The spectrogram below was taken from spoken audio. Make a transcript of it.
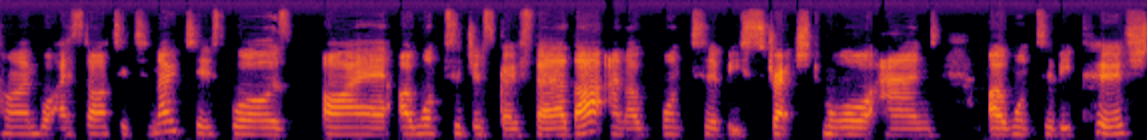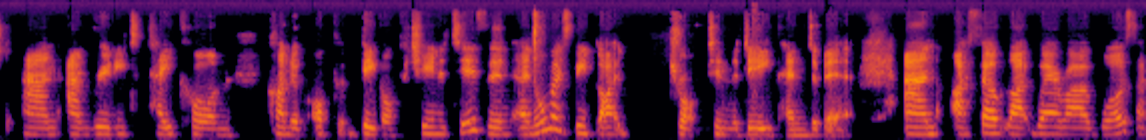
time what I started to notice was I I want to just go further and I want to be stretched more and I want to be pushed and and really to take on kind of op- big opportunities and, and almost be like dropped in the deep end a bit. And I felt like where I was, I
